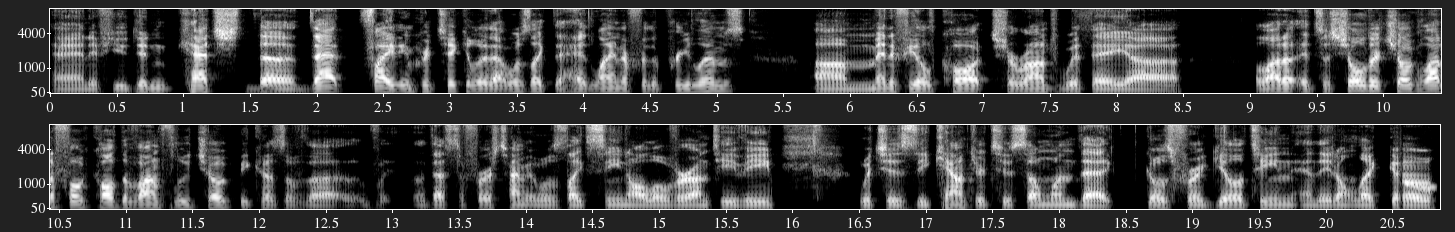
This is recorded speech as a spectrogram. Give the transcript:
And if you didn't catch the that fight in particular, that was like the headliner for the prelims. Um, Menifield caught Cherant with a uh, a lot of it's a shoulder choke. A lot of folks called the Von Flue choke because of the that's the first time it was like seen all over on TV, which is the counter to someone that goes for a guillotine and they don't let go.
